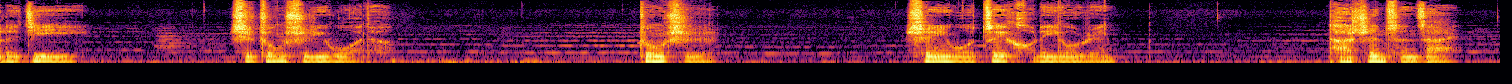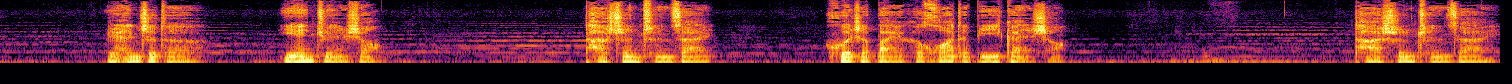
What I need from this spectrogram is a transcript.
的记忆是忠实于我的，忠实是因我最好的友人。它生存在燃着的烟卷上，它生存在绘着百合花的笔杆上，它生存在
